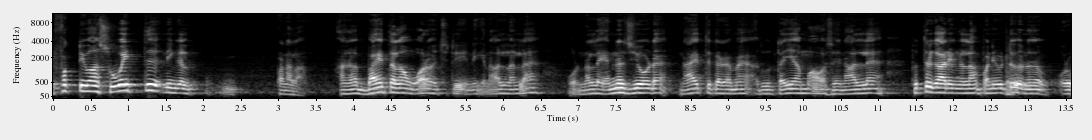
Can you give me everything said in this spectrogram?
எஃபெக்டிவாக சுவைத்து நீங்கள் பண்ணலாம். அதனால் பயத்தெல்லாம் ஓரம் வச்சுட்டு இன்றைக்கி நாள் நல்ல ஒரு நல்ல எனர்ஜியோட ஞாயிற்றுக்கிழமை அதுவும் தை அமாவாசை நாளில் பித்திருக்காரியங்கள்லாம் பண்ணிவிட்டு ஒரு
